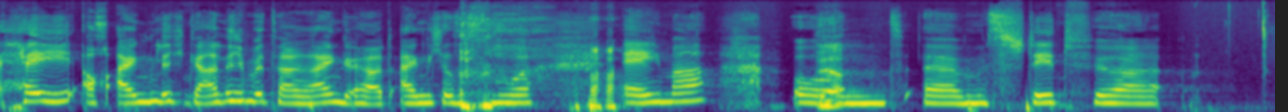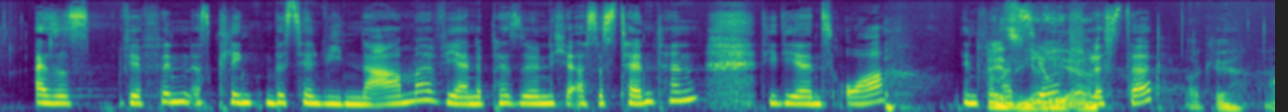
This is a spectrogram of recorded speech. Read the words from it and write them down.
Hey auch eigentlich gar nicht mit da reingehört. Eigentlich ist es nur Aimer und ja. ähm, es steht für also es, wir finden, es klingt ein bisschen wie ein Name, wie eine persönliche Assistentin, die dir ins Ohr Informationen hey flüstert. Okay. Ja.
